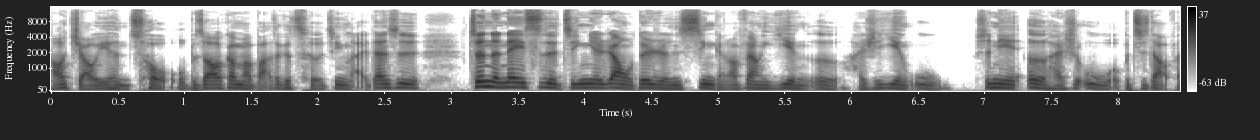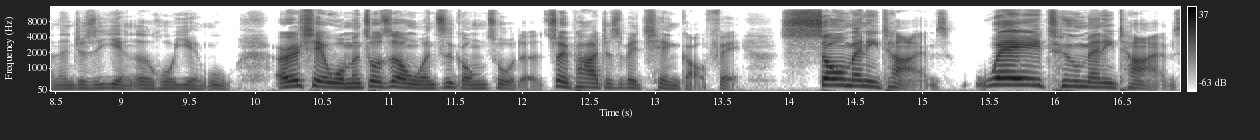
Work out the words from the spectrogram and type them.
然后脚也很臭，我不知道干嘛把这个扯进来。但是真的那一次的经验让我对人性感到非常厌恶，还是厌恶。是念恶还是恶，我不知道，反正就是厌恶或厌恶。而且我们做这种文字工作的，最怕就是被欠稿费。So many times, way too many times.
